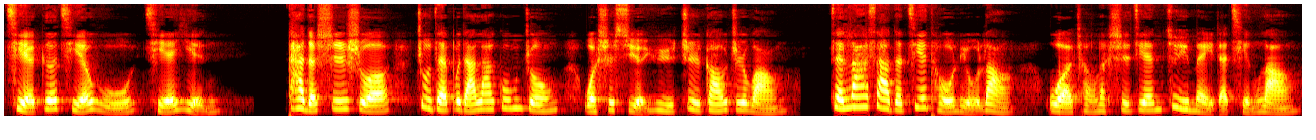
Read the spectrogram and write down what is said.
且歌且舞且饮。他的诗说：“住在布达拉宫中，我是雪域至高之王；在拉萨的街头流浪，我成了世间最美的情郎。”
